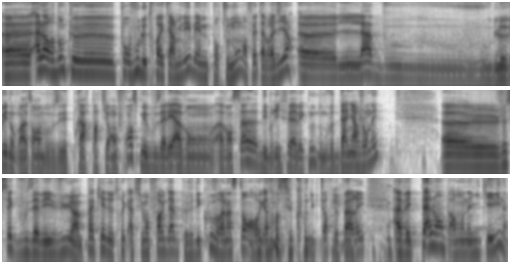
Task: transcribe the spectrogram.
Euh, alors donc euh, pour vous le 3 est terminé, même pour tout le monde en fait à vrai dire. Euh, là vous vous levez donc en attendant vous êtes prêt à repartir en France, mais vous allez avant avant ça débriefer avec nous donc votre dernière journée. Euh, je sais que vous avez vu un paquet de trucs absolument formidables que je découvre à l'instant en regardant ce conducteur préparé avec talent par mon ami Kevin,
